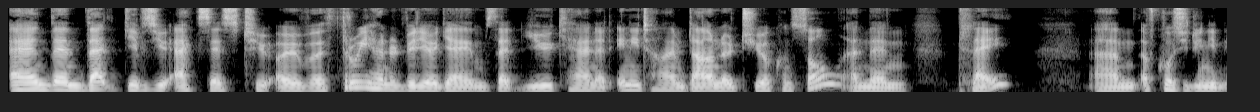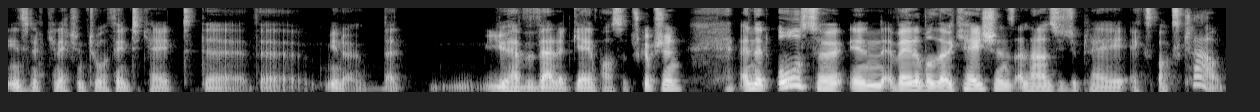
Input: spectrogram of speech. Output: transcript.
and then that gives you access to over 300 video games that you can at any time download to your console and then play. Um, of course, you do need an internet connection to authenticate the the you know that you have a valid Game Pass subscription, and that also in available locations allows you to play Xbox Cloud,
